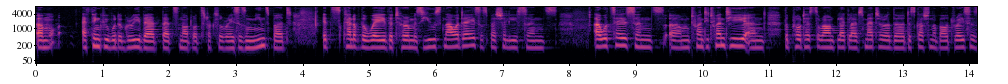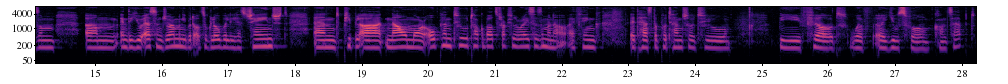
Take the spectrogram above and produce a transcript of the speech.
Um, I think we would agree that that's not what structural racism means, but it's kind of the way the term is used nowadays, especially since I would say since um, 2020 and the protests around Black Lives Matter, the discussion about racism um, in the US and Germany, but also globally, has changed. And people are now more open to talk about structural racism. And I think it has the potential to be filled with a useful concept.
